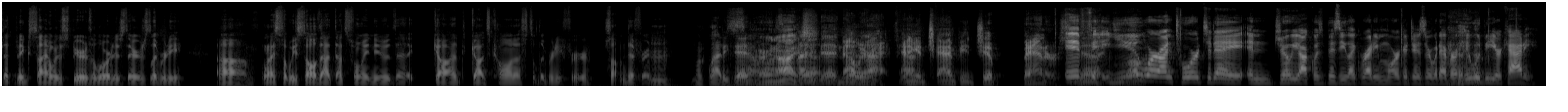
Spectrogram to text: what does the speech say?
that big sign where the spirit of the Lord is there is liberty. Um, when I saw we saw that, that's when we knew that God God's calling us to liberty for something different. Mm, we're glad he did. So Very awesome. nice. Glad he did. And now we're Yeah. hanging championship banners. If Yeah. you Love it. were on tour today and Joe Jauch was busy like writing mortgages or whatever, who would be your caddy?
